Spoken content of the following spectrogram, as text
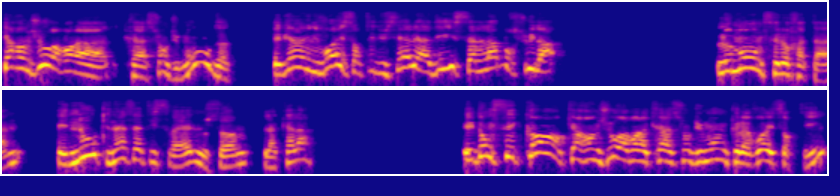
40 jours avant la création du monde, eh bien, une voix est sortie du ciel et a dit celle-là pour celui-là. Le monde, c'est le Khatan, et nous, Knesset Israël, nous sommes la Kala. Et donc, c'est quand, 40 jours avant la création du monde, que la voix est sortie?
